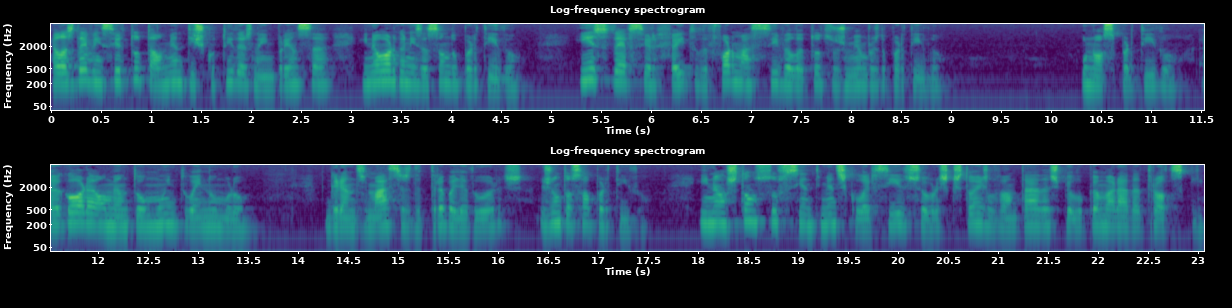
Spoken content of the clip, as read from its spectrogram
elas devem ser totalmente discutidas na imprensa e na organização do partido, e isso deve ser feito de forma acessível a todos os membros do partido. O nosso partido agora aumentou muito em número. Grandes massas de trabalhadores juntam-se ao partido e não estão suficientemente esclarecidos sobre as questões levantadas pelo camarada Trotsky.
